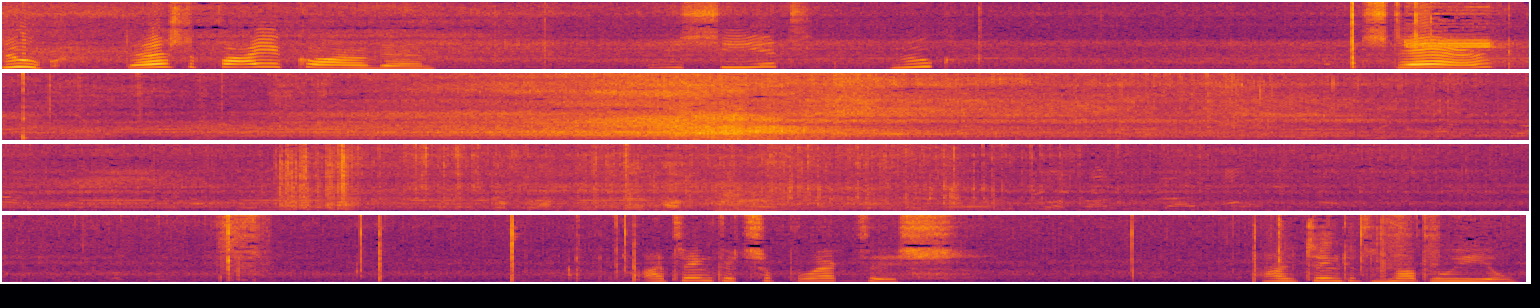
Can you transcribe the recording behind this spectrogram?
Look, there's the fire car again. Can you see it? Look. It's there. I think it's a practice. I think it's not real.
